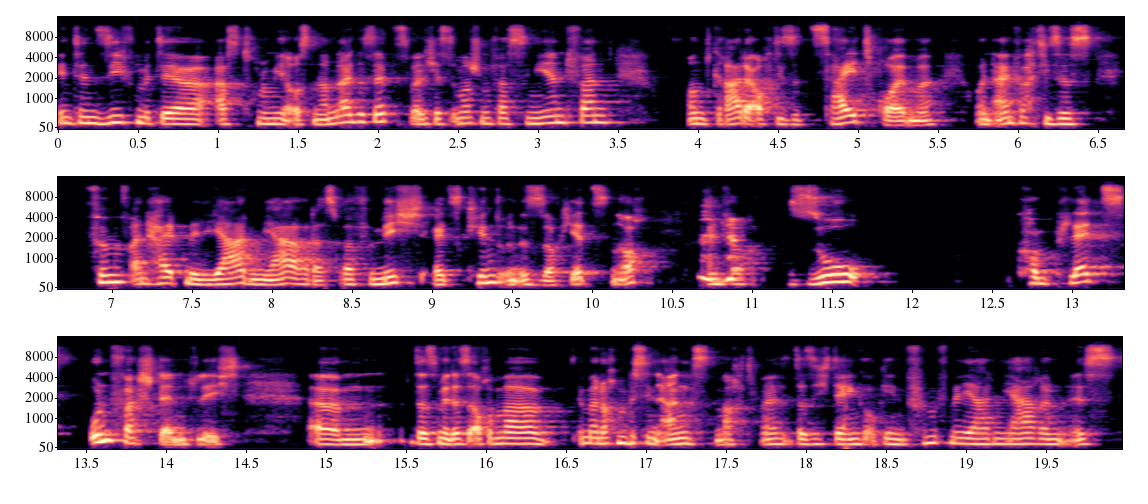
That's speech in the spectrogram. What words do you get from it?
intensiv mit der Astronomie auseinandergesetzt, weil ich das immer schon faszinierend fand. Und gerade auch diese Zeiträume und einfach dieses fünfeinhalb Milliarden Jahre, das war für mich als Kind und ist es auch jetzt noch einfach so komplett unverständlich ähm, dass mir das auch immer, immer noch ein bisschen Angst macht, weil, dass ich denke, okay, in fünf Milliarden Jahren ist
